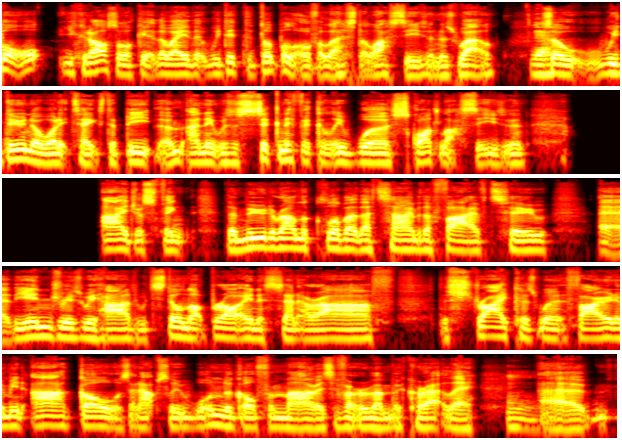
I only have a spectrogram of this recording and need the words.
but you could also look at it the way that we did the double over Leicester last season as well. Yeah. So we do know what it takes to beat them, and it was a significantly worse squad last season. I just think the mood around the club at the time of the 5 2, uh, the injuries we had, we'd still not brought in a centre half, the strikers weren't firing. I mean, our goal was an absolute wonder goal from Mahrez, if I remember correctly. Um,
